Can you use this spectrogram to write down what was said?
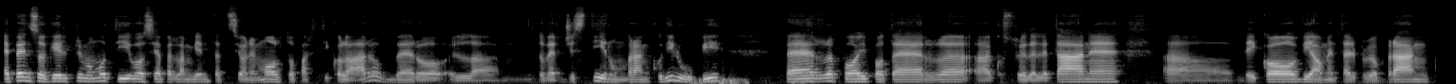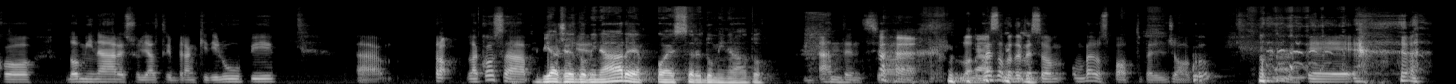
e penso che il primo motivo sia per l'ambientazione molto particolare, ovvero il dover gestire un branco di lupi per poi poter uh, costruire delle tane, uh, dei covi, aumentare il proprio branco, dominare sugli altri branchi di lupi. Uh, però la cosa... Ti piace che... dominare o essere dominato? Attenzione, no, questo potrebbe essere un bello spot per il gioco. e... e...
